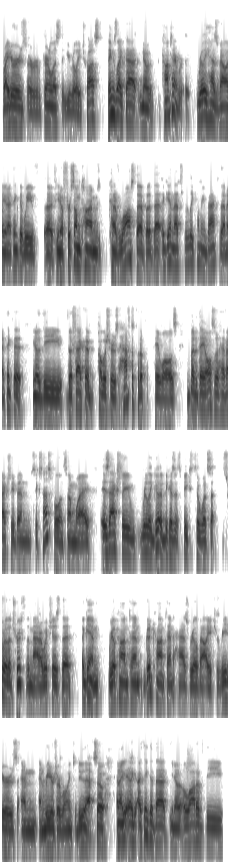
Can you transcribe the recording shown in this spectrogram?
writers or journalists that you really trust things like that you know content really has value. And i think that we've uh, you know for some time kind of lost that but that again that's really coming back to that. And i think that you know the the fact that publishers have to put up paywalls but they also have actually been successful in some way is actually really good because it speaks to what's sort of the truth of the matter which is that again real content good content has real value to readers and and readers are willing to do that. So and i i think that that you know a lot of the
